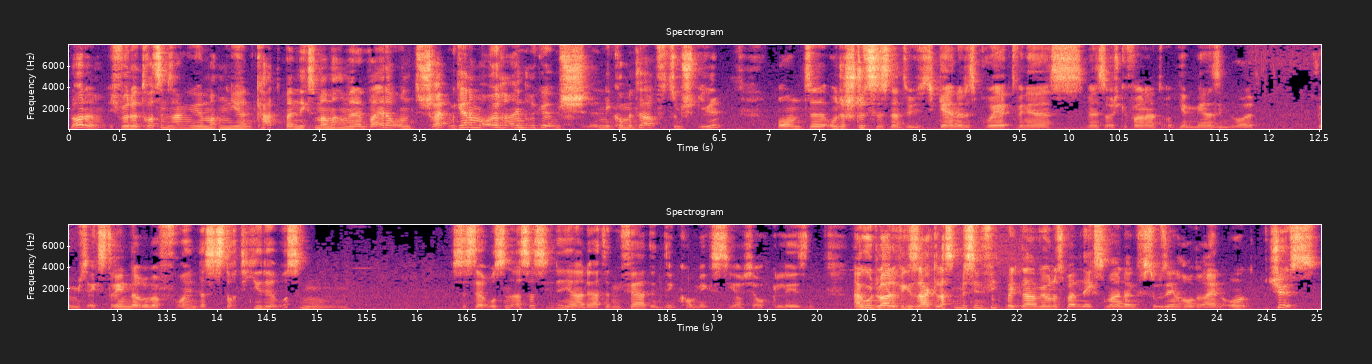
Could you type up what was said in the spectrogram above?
Leute, ich würde trotzdem sagen, wir machen hier einen Cut. Beim nächsten Mal machen wir dann weiter. Und schreibt mir gerne mal eure Eindrücke in die Kommentare zum Spielen. Und äh, unterstützt es natürlich gerne, das Projekt, wenn, es, wenn es euch gefallen hat und ihr mehr sehen wollt. Ich würde mich extrem darüber freuen. Das ist doch hier der Russen... Ist das der Russen-Assassine? Ja, der hatte ein Pferd in den Comics. Die habe ich auch gelesen. Na gut, Leute, wie gesagt, lasst ein bisschen Feedback da. Wir hören uns beim nächsten Mal. Danke fürs Zusehen. Haut rein und tschüss.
